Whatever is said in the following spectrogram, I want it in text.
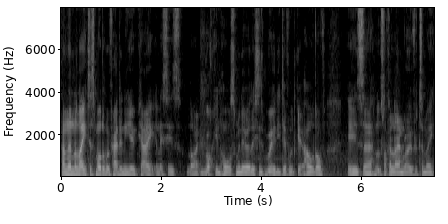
And then the latest model we've had in the UK, and this is like rocking horse manure, this is really difficult to get hold of, is uh, looks like a Land Rover to me.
